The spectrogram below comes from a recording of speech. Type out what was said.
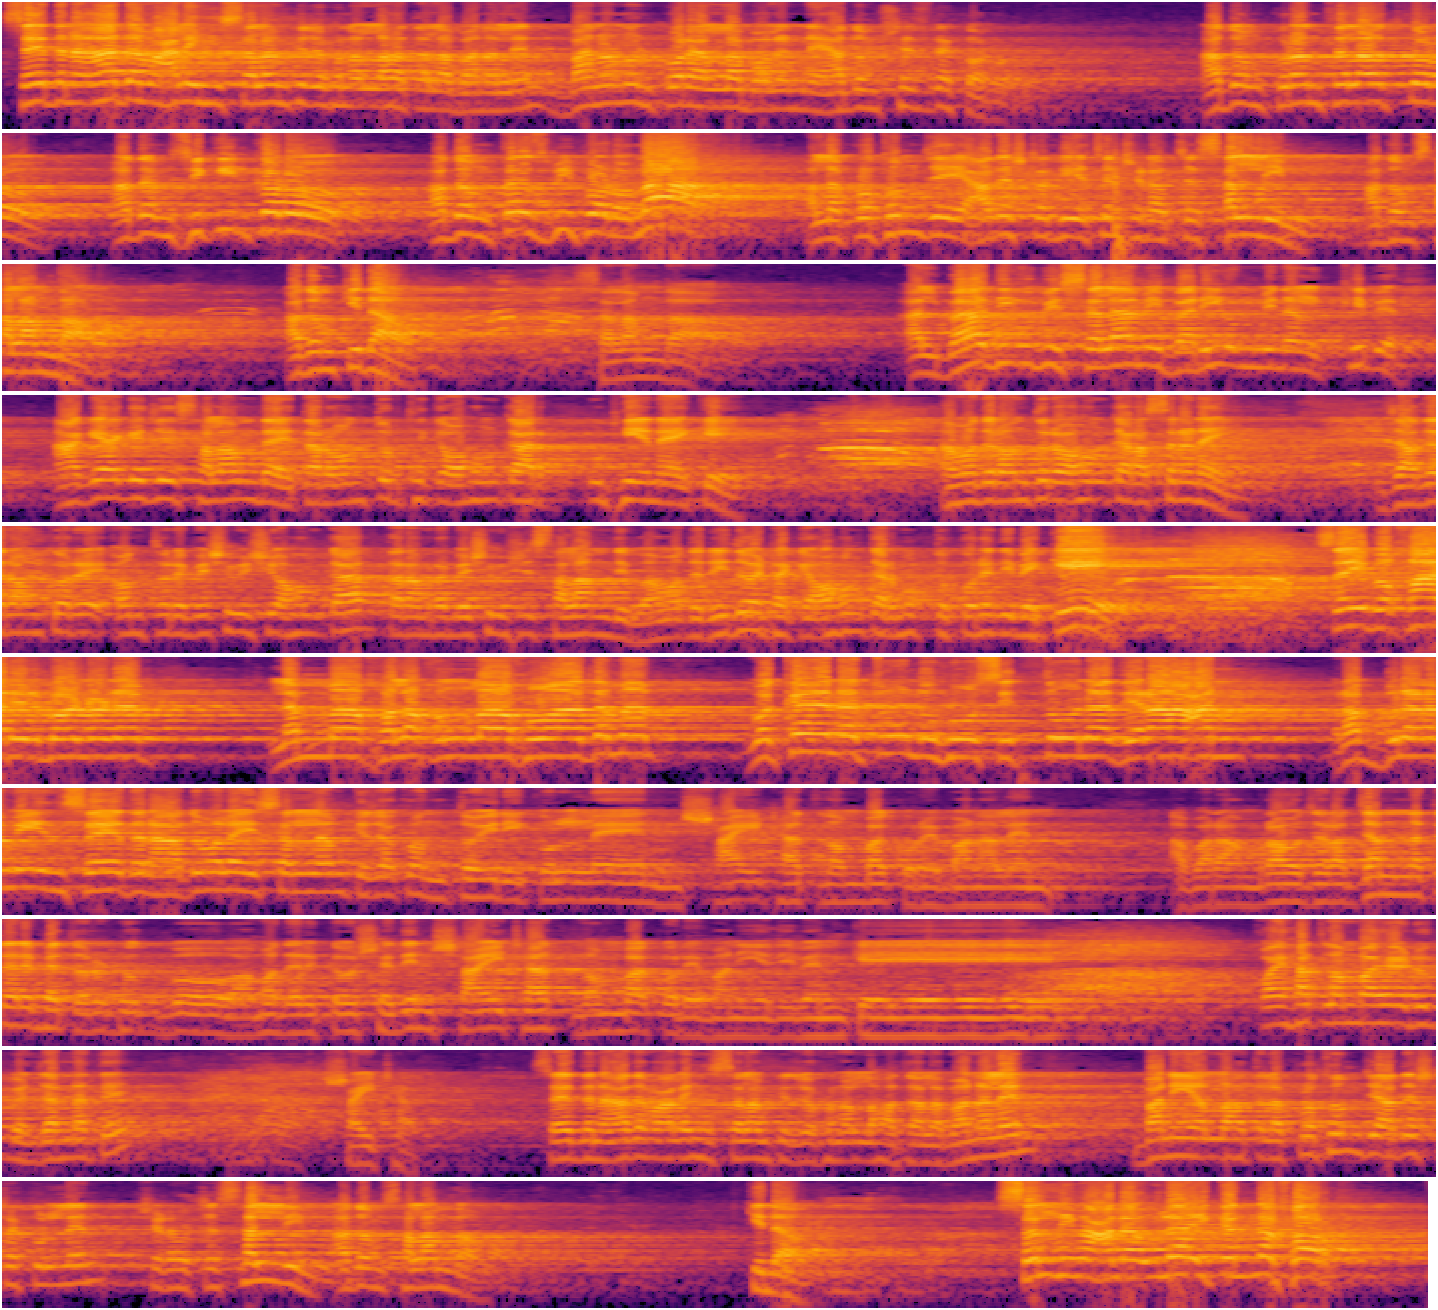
সৈয়দনা আদম আলাইহি সালামকে যখন আল্লাহ তাআলা বানালেন, বানানোর পরে আল্লাহ বলেন না আদম সেজদা করো। আদম কোরআন তেলাওয়াত করো, আদম জিকির করো, আদম তাসবিহ পড়ো। না! আল্লাহ প্রথম যে আদেশটা দিয়েছেন সেটা হচ্ছে সাল্লিম। আদম সালাম দাও। আদম কি দাও? সালাম দাও। আল বাদি উবি সালামি বারি উম্মিনাল খিবের আগে আগে যে সালাম দেয়, তার অন্তর থেকে অহংকার উঠিয়ে নেয় কে? আমাদের অন্তরে অহংকার আছে না নাই? যাদের অঙ্করে অন্তরে বেশি বেশি অহংকার, তার আমরা বেশি বেশি সালাম দিব। আমাদের হৃদয়টাকে অহংকার মুক্ত করে দিবে কে? সেই বুখারীর বর্ণনা, লম্মা খালাকাল্লাহু আদম কানা তুলুহু 60 যিরাআন রব্বুল আলামিন সাইয়েদনা আদম আলাইহিস সালামকে যখন তৈরি করলেন 60 হাত লম্বা করে বানালেন। আবার আমরাও যারা জান্নাতের ভেতরে ঢুকবো, আমাদেরকেও সেদিন 60 হাত লম্বা করে বানিয়ে দিবেন কে? কয় হাত লম্বা হয়ে ঢুকবেন জান্নাতে? 60 হাত। সাইয়েদনা আদম আলাইহিস সালামকে যখন আল্লাহ তালা বানালেন, বানিয়ে আল্লাহ তাআলা প্রথম যে আদেশটা করলেন, সেটা হচ্ছে সাল্লিম, আদম সালাম দাও। কি দাও? সাল্লিম আলা উলাইকান নাফার।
